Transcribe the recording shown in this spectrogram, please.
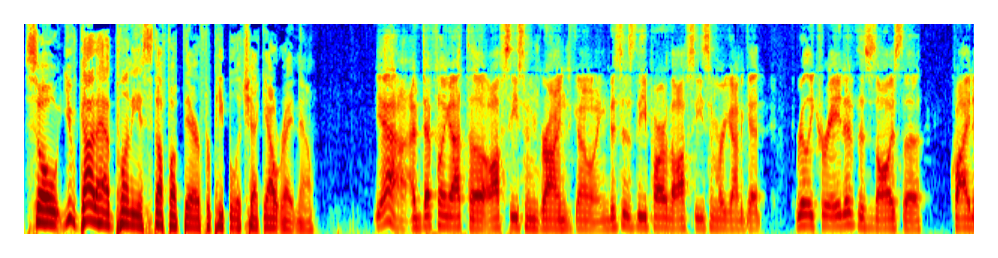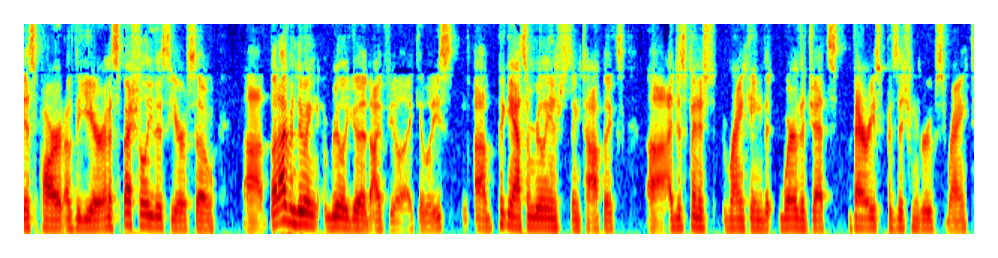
So you've got to have plenty of stuff up there for people to check out right now. Yeah, I've definitely got the off-season grind going. This is the part of the off-season where you got to get really creative. This is always the quietest part of the year, and especially this year. So, uh, but I've been doing really good. I feel like at least uh, picking out some really interesting topics. Uh, I just finished ranking the, where the Jets' various position groups ranked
